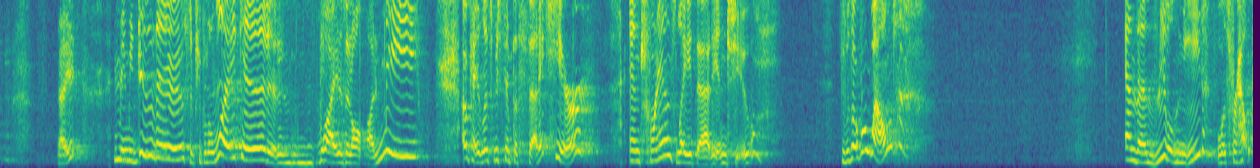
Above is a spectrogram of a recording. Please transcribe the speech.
right? You made me do this, and people don't like it, and why is it all on me? Okay, let's be sympathetic here and translate that into he was overwhelmed. And the real need was for help.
